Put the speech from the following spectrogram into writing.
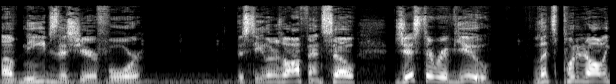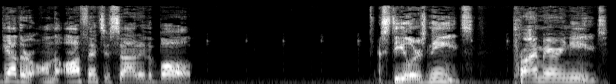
of needs this year for the Steelers offense. So just a review, let's put it all together on the offensive side of the ball. Steelers needs, primary needs,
